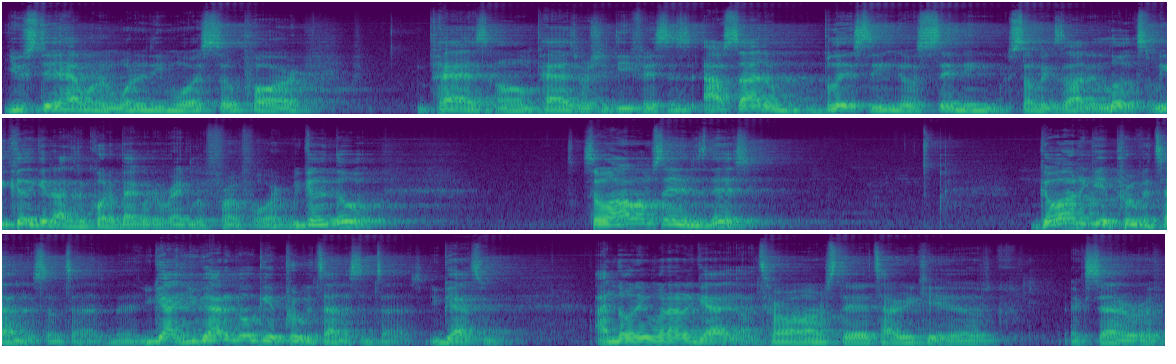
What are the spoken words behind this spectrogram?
You still have one of one of the more subpar pass um pass rushing defenses outside of blitzing or sending some exotic looks. We couldn't get out to the quarterback with a regular front four. We couldn't do it. So all I'm saying is this. Go out and get proven talent sometimes, man. You got you got to go get proven talent sometimes. You got to. I know they went out and got Terron Armstead, Tyreek Hill, etc.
